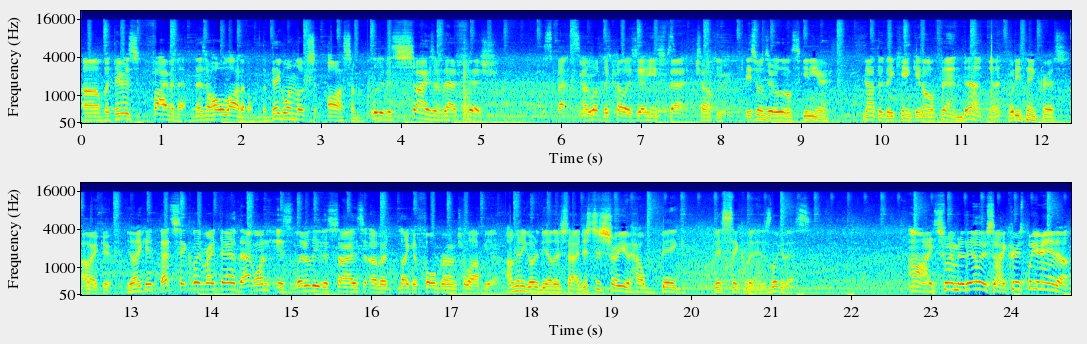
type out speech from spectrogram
Uh, but there's five of them. There's a whole lot of them. The big one looks awesome. Look at the size of that fish. I love the colors. Yeah, he's fat, chunky. These ones are a little skinnier. Not that they can't get all fattened up, but what do you think, Chris? I like it. You like it? That cichlid right there, that one is literally the size of a like a full-grown tilapia. I'm gonna go to the other side just to show you how big this cichlid is. Look at this. Oh, he's swimming to the other side. Chris, put your hand up.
